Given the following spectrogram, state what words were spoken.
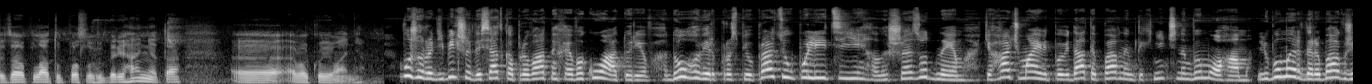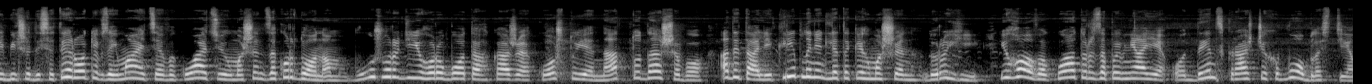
за оплату послуг зберігання та е, евакуювання. В Ужгороді більше десятка приватних евакуаторів. Договір про співпрацю у поліції лише з одним. Тягач має відповідати певним технічним вимогам. Любомир Дерибак вже більше 10 років займається евакуацією машин за кордоном. В Ужгороді його робота, каже, коштує надто дешево. А деталі кріплення для таких машин дорогі. Його евакуатор запевняє один з кращих в області.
